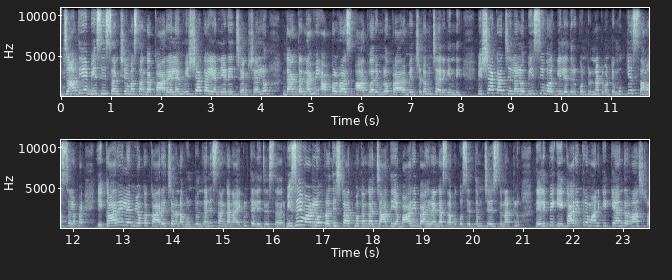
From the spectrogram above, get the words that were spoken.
జాతీయ బీసీ సంక్షేమ సంఘ కార్యాలయం విశాఖ ఎన్ఏడి జంక్షన్లో డాక్టర్ నమ్మి అప్పలరాజ్ ఆధ్వర్యంలో ప్రారంభించడం జరిగింది. విశాఖ జిల్లాలో బీసీ వర్గీయులు ఎదుర్కొంటున్నటువంటి ముఖ్య సమస్యలపై ఈ కార్యాలయం యొక్క కార్యాచరణ ఉంటుందని సంఘ నాయకులు తెలియజేశారు. విజయవాడలో ప్రతిష్టాత్మకంగా జాతీయ భారీ బహిరంగ సభకు సిద్ధం చేస్తున్నట్లు తెలిపి ఈ కార్యక్రమానికి కేంద్ర రాష్ట్ర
